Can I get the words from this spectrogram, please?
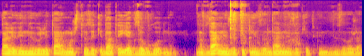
Далі він не вилітає, можете закидати як завгодно. На дальній закид, ні за дальній закид, він не заважає.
